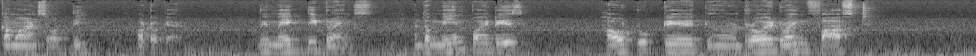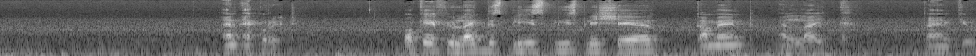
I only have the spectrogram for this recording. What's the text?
commands of the AutoCAD. We make the drawings and the main point is how to create, uh, draw a drawing fast and accurate. Okay, if you like this, please, please, please share, comment and like. Thank you.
